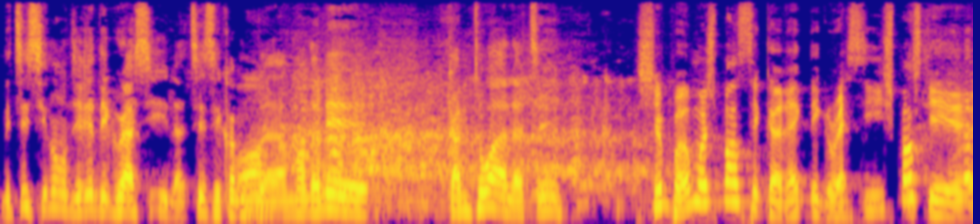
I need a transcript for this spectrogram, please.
mais tu sais, sinon on dirait des Grassy, là, tu sais, c'est comme euh, à un moment donné, comme toi, là, tu sais. Je sais pas, moi je pense que c'est correct, des Gracie. Je pense que euh,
